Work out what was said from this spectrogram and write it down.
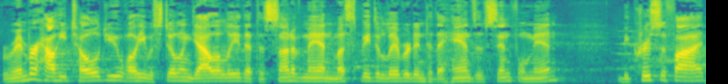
Remember how he told you while he was still in Galilee that the Son of Man must be delivered into the hands of sinful men, be crucified,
